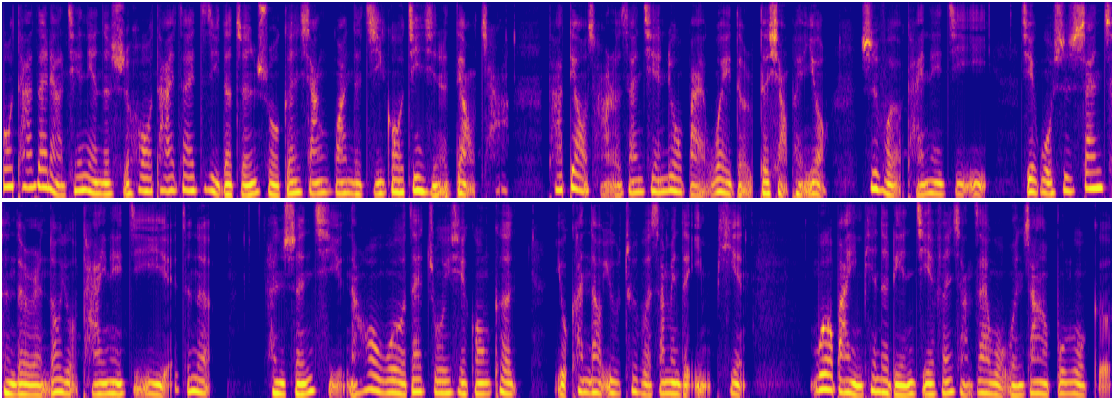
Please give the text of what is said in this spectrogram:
哦，他在两千年的时候，他在自己的诊所跟相关的机构进行了调查，他调查了三千六百位的的小朋友是否有胎内记忆，结果是三成的人都有胎内记忆，真的很神奇。然后我有在做一些功课，有看到 YouTube 上面的影片。我有把影片的连接分享在我文章的部落格，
